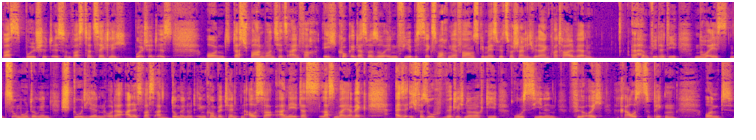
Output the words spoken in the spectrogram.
was Bullshit ist und was tatsächlich Bullshit ist. Und das sparen wir uns jetzt einfach. Ich gucke, dass wir so in vier bis sechs Wochen, erfahrungsgemäß wird es wahrscheinlich wieder ein Quartal werden, äh, wieder die neuesten Zumutungen, Studien oder alles, was an dummen und inkompetenten außer, ah nee, das lassen wir ja weg. Also ich versuche wirklich nur noch die Rosinen für euch rauszupicken und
